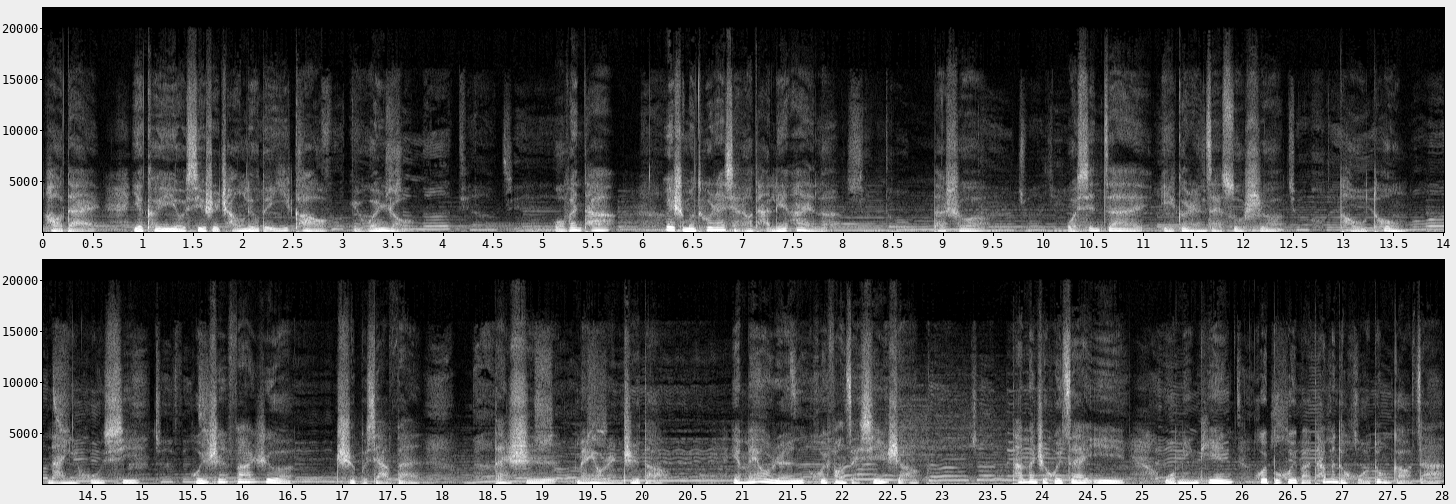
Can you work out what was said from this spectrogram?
好歹也可以有细水长流的依靠与温柔。”我问他，为什么突然想要谈恋爱了？他说：“我现在一个人在宿舍，头痛。”难以呼吸，浑身发热，吃不下饭，但是没有人知道，也没有人会放在心上。他们只会在意我明天会不会把他们的活动搞砸，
